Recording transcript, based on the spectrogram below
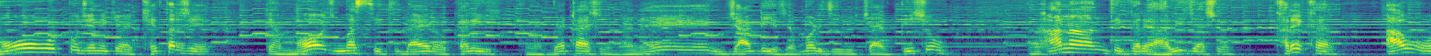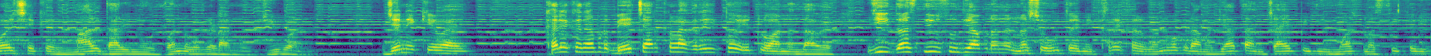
મોટું જેને કહેવાય ખેતર છે, ત્યાં મોજ મસ્તીથી ડાયરો કરી અને બેઠા છીએ અને એ જાડી રબડ જેવી ચાય પીશું અને આનંદથી ઘરે હાલી જશો. ખરેખર આવું હોય છે કે માલધારીનું વન વગડાનું જીવન, જેને કહેવાય ખરેખર આપણે બે ચાર કલાક રહી તો એટલો આનંદ આવે. જી, દસ દિવસ સુધી આપણને નશો ઉતરે નહીં ખરેખર વનવગડામાં ગયા હતા અને ચાય પીધી, મોજ મસ્તી કરી.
